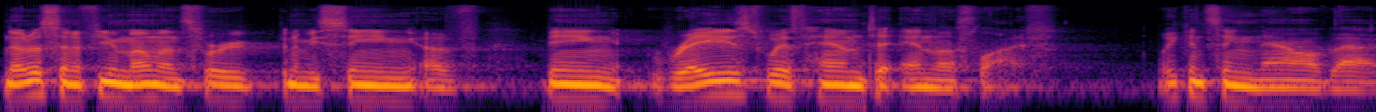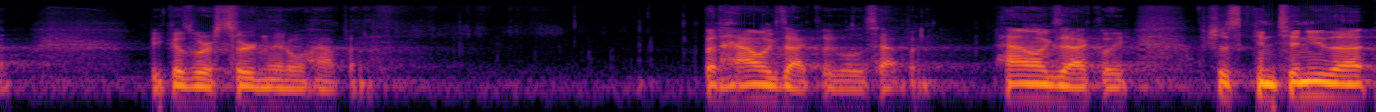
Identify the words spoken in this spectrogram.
Notice in a few moments, we're going to be singing of being raised with him to endless life. We can sing now of that because we're certain it'll happen. But how exactly will this happen? How exactly? Let's just continue that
